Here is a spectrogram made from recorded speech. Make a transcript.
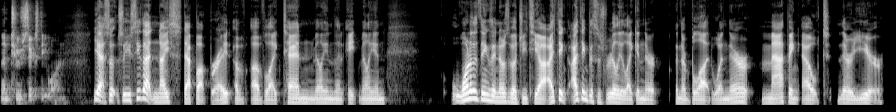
then 261. Yeah. So so you see that nice step up, right? Of of like 10 million, then 8 million. One of the things I noticed about GTI, I think I think this is really like in their in their blood when they're mapping out their year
